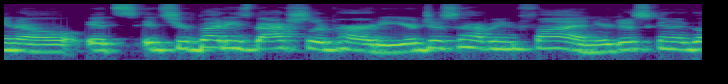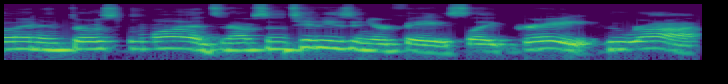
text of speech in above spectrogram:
you know, it's it's your buddy's bachelor party, you're just having fun, you're just gonna go in and throw some ones and have some titties in your face, like great, hoorah.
